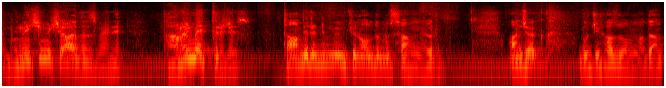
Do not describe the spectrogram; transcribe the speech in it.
E, bunun için mi çağırdınız beni? Tamir mi ettireceğiz? Tamirinin mümkün olduğunu sanmıyorum. Ancak bu cihaz olmadan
